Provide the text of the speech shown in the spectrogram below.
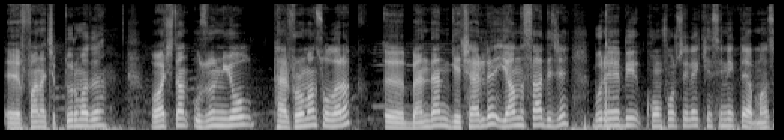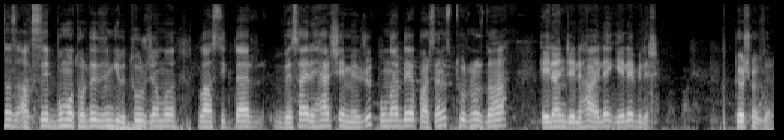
e, fan açıp durmadı. O açıdan uzun yol performans olarak e, benden geçerli. Yalnız sadece buraya bir konfor sele kesinlikle yapmazsınız. Aksi bu motorda dediğim gibi tur camı, lastikler vesaire her şey mevcut. Bunları da yaparsanız turunuz daha eğlenceli hale gelebilir. Görüşmek üzere.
